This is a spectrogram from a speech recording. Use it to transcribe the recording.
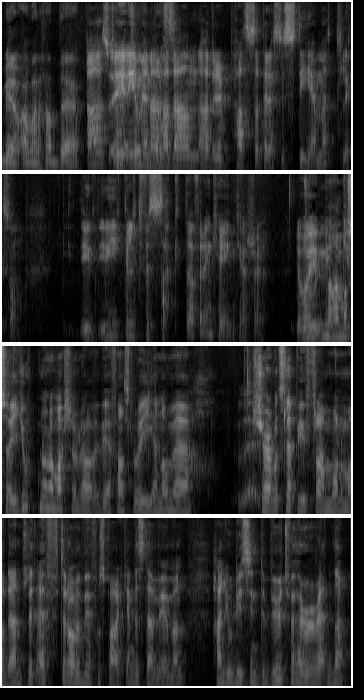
Men om man hade... Alltså, Så- jag, jag menar, hade, han, hade det passat det där systemet liksom? Gick det lite för sakta för en Kane kanske? Det var ju mycket... Men han måste ha gjort några matcher under AVB, för han slår igenom med... Sherwood släpper ju fram honom ordentligt efter AVB får sparken, det stämmer ju, men han gjorde ju sin debut för Harry Redknapp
